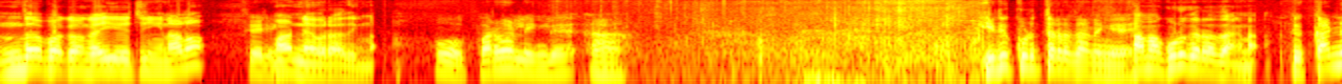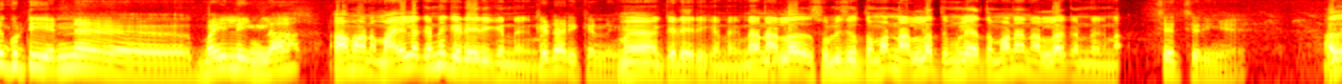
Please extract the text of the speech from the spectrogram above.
எந்த பக்கம் கை வச்சிங்கனாலும் சரி. மாடு நெவராதுங்கண்ணா. ஓ பரவாயில்லைங்களே. ஆ. இது கொடுத்துட்றதானுங்க ஆமாம் கொடுக்குறதாங்கண்ணா. இப்போ கண்ணுக்குட்டி என்ன மயிலைங்களா? ஆமாண்ணா மயில கண்ணு கிடையாரி கண்ணுங்கண்ணா. கிடாரி கண்ணுங்க. மே கிடையாரி கண்ணுங்கண்ணா. நல்லா சுழி சுத்தமாக நல்லா திமிழியாத்தமான நல்லா கண்ணுங்கண்ணா. சரி சரிங்க. அது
